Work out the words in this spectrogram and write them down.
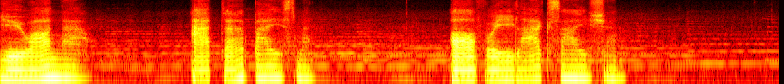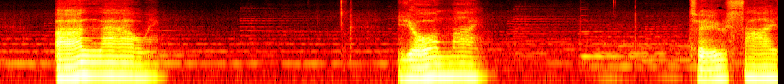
You are now at the basement of relaxation, allowing your mind to silence,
